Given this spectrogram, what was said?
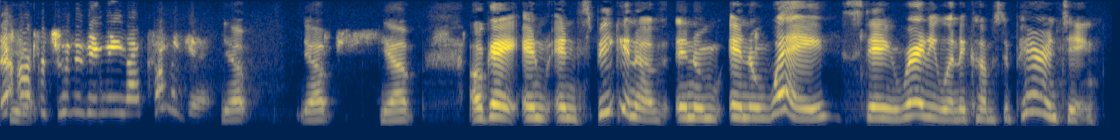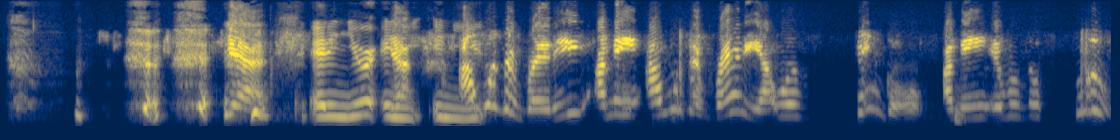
that Yeah. opportunity may not come again. Yep. Yep. Yep. Okay. And and speaking of in a, in a way, staying ready when it comes to parenting. Yeah. and in your in, Yeah. in I wasn't ready. I mean, I wasn't ready. I was single. I mm. mean, it was a fluke.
